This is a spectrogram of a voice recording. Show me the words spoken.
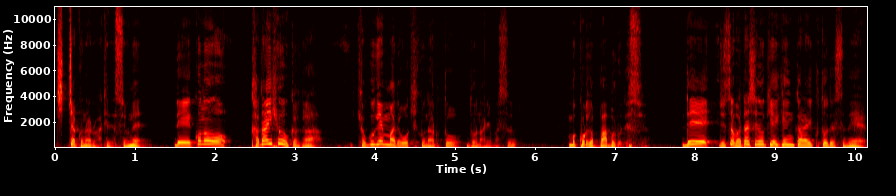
ちっちゃくなるわけですよね。で、この過大評価が極限まで大きくなるとどうなります、まあ、これがバブルですよ。で、実は私の経験からいくとですね、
